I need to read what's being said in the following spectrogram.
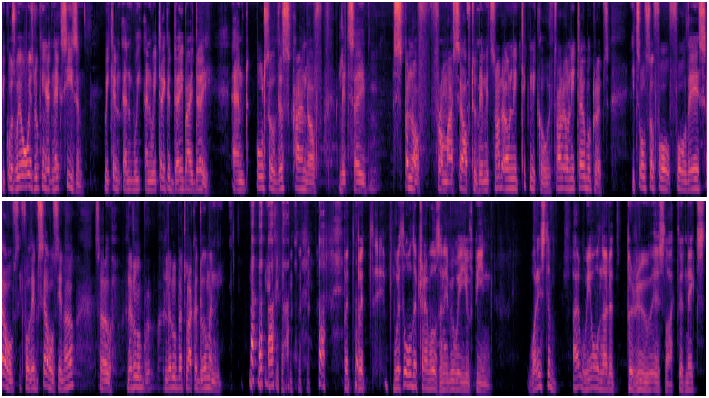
because we're always looking at next season. We can and we and we take it day by day. And also this kind of let's say spin off from myself to them. It's not only technical. It's not only table grapes. It's also for for themselves for themselves. You know. So little a little bit like a Domini. But but with all the travels and everywhere you've been, what is the? Uh, we all know that Peru is like the next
